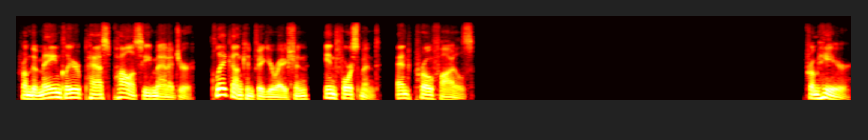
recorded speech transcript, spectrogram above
From the main ClearPass Policy Manager, click on Configuration, Enforcement, and Profiles. From here,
